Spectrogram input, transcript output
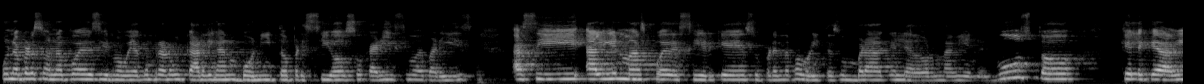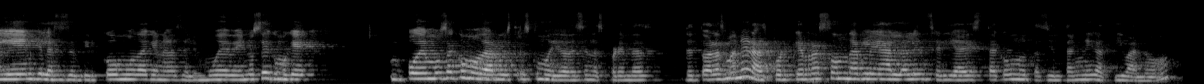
una persona puede decir, me voy a comprar un cardigan bonito, precioso, carísimo de París. Así alguien más puede decir que su prenda favorita es un bra que le adorna bien el busto, que le queda bien, que le hace sentir cómoda, que nada se le mueve. No sé, como que podemos acomodar nuestras comodidades en las prendas de todas las maneras. ¿Por qué razón darle a la lencería esta connotación tan negativa, no?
